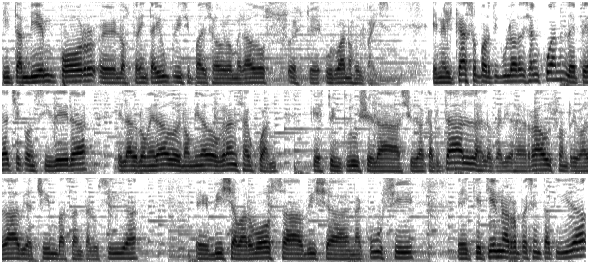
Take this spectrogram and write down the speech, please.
y también por eh, los 31 principales aglomerados este, urbanos del país. En el caso particular de San Juan, la EPH considera el aglomerado denominado Gran San Juan, que esto incluye la ciudad capital, las localidades de Rawson, Rivadavia, Chimba, Santa Lucía, eh, Villa Barbosa, Villa Nacusi, eh, que tiene una representatividad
